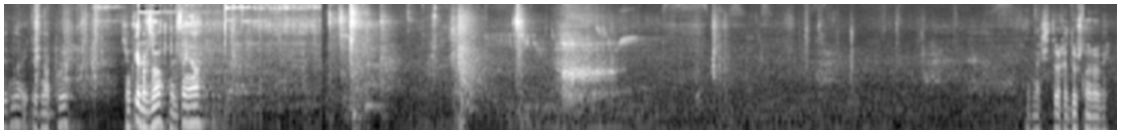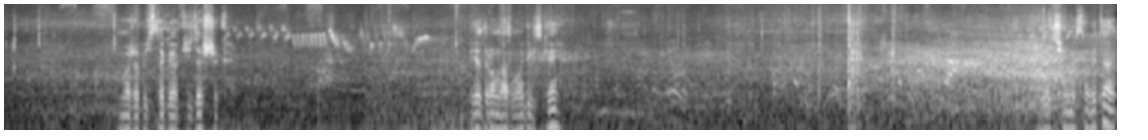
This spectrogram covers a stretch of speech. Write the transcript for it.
Jedno i to jest napój. Dziękuję bardzo. Do widzenia. Jak się trochę duszno robi. Może być z tego jakiś deszczyk. Biedrona z Mogilskiej. Lecimy sobie ten.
